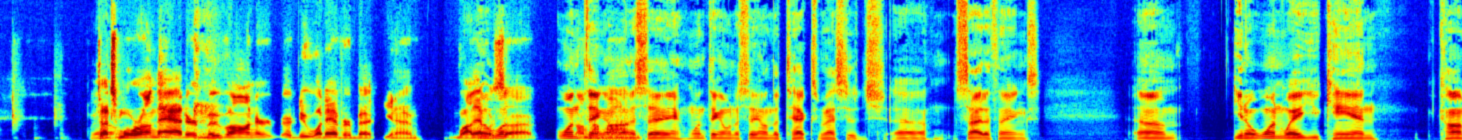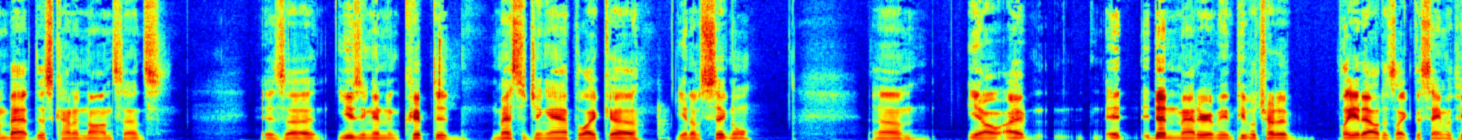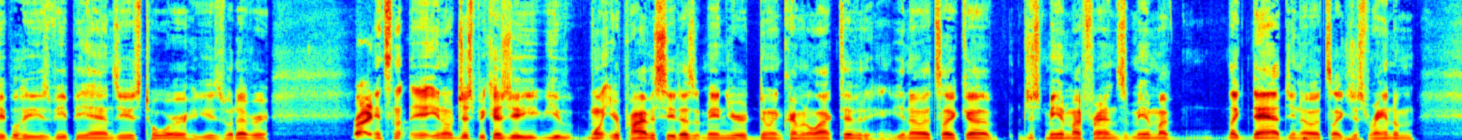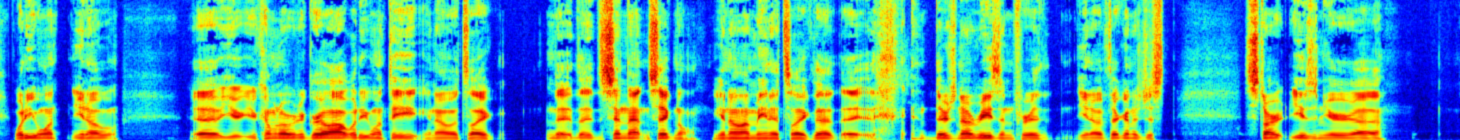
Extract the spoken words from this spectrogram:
well, touch more on that or move on or or do whatever. But you know, while that well, was uh one thing I want to say, one thing I want to say on the text message uh, side of things, um, you know, one way you can combat this kind of nonsense is uh, using an encrypted messaging app like uh, you know Signal. Um, you know, I it it doesn't matter. I mean, people try to play it out as like the same with people who use VPNs, who use Tor, who use whatever. Right. It's not you know just because you you want your privacy doesn't mean you're doing criminal activity. You know, it's like uh, just me and my friends, me and my like dad. You know, it's like just random what do you want? You know, uh, you you're coming over to grill out. What do you want to eat? You know, it's like they, they send that in Signal. You know, I mean, it's like that. Uh, there's no reason for you know if they're gonna just start using your uh,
